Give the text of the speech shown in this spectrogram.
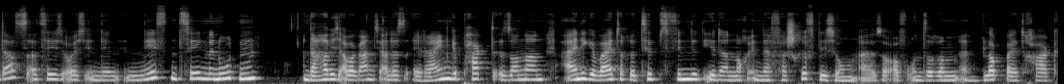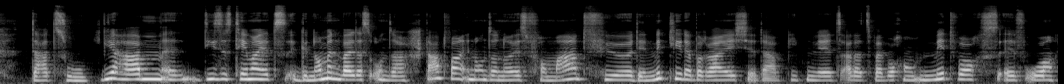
das erzähle ich euch in den nächsten zehn Minuten. Da habe ich aber gar nicht alles reingepackt, sondern einige weitere Tipps findet ihr dann noch in der Verschriftlichung, also auf unserem äh, Blogbeitrag dazu. Wir haben äh, dieses Thema jetzt genommen, weil das unser Start war in unser neues Format für den Mitgliederbereich. Da bieten wir jetzt alle zwei Wochen mittwochs 11 Uhr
